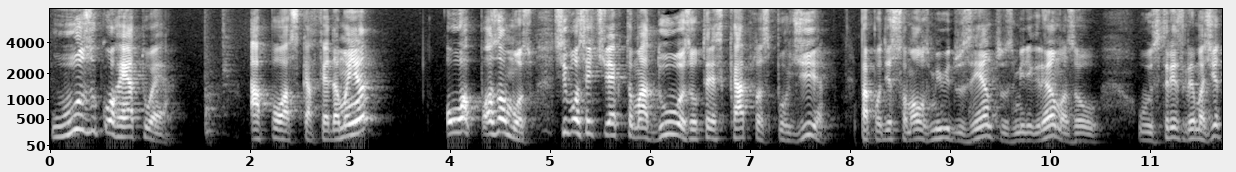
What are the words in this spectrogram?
O uso correto é após café da manhã ou após almoço. Se você tiver que tomar duas ou três cápsulas por dia, para poder somar os 1.200 miligramas ou os 3 gramas dia,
